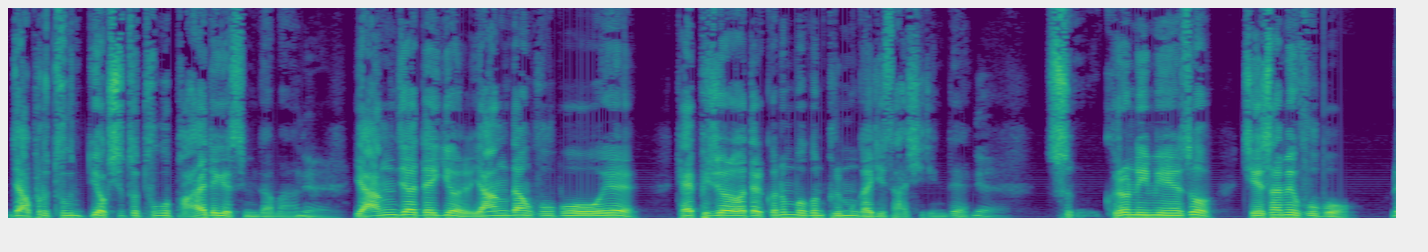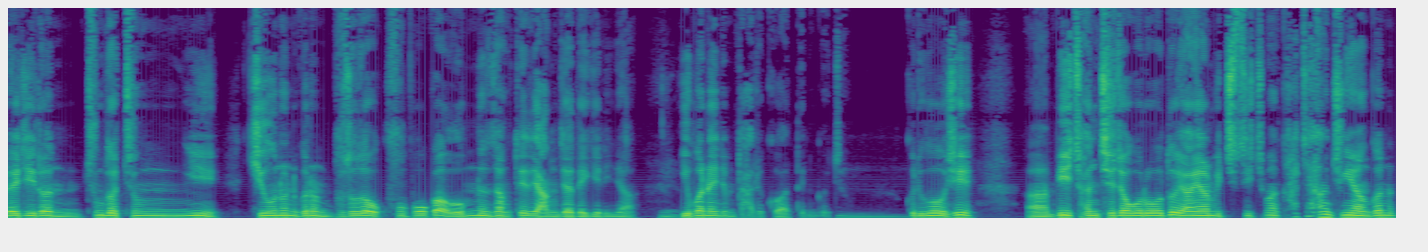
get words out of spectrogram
이제 앞으로 두, 역시 또 두고 봐야 되겠습니다만 네. 양자 대결 양당 후보의 대표주자가 될 거는 뭐 그건 불문가지 사실인데 네. 수, 그런 의미에서 제3의 후보 내지 이런 중도층이 기우는 그런 무소속 후보가 없는 상태에서 양자 대결이냐 네. 이번에 좀 다를 것 같다는 거죠. 음. 그리고 그것이 아, 미 전체적으로도 영향을 미칠 수 있지만 가장 중요한 거는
